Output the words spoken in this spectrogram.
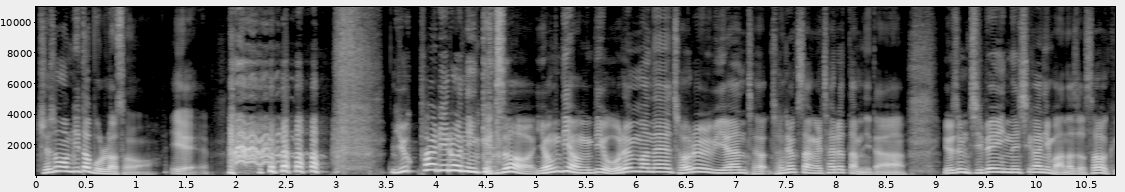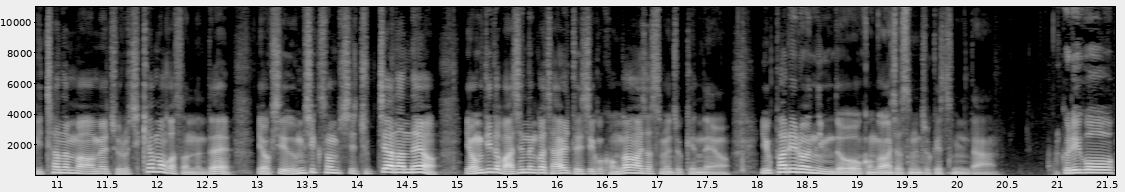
죄송합니다. 몰라서. 예. 6815님께서 영디 영디 오랜만에 저를 위한 저, 저녁상을 차렸답니다. 요즘 집에 있는 시간이 많아져서 귀찮은 마음에 주로 시켜 먹었었는데 역시 음식 솜씨 죽지 않았네요. 영디도 맛있는 거 잘 드시고 건강하셨으면 좋겠네요. 6815님도 건강하셨으면 좋겠습니다. 그리고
